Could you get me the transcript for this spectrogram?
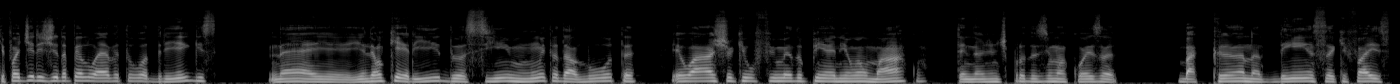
que foi dirigida pelo Everton Rodrigues, né? E ele é um querido, assim, muito da luta. Eu acho que o filme do Pinheirinho é um marco, entendeu? A gente produzir uma coisa bacana, densa, que faz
